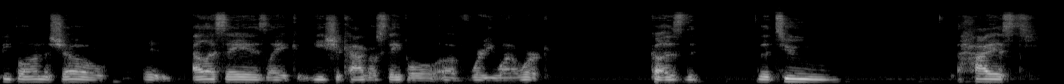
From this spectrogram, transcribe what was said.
people on the show. It, LSA is like the Chicago staple of where you want to work, because the the two highest,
